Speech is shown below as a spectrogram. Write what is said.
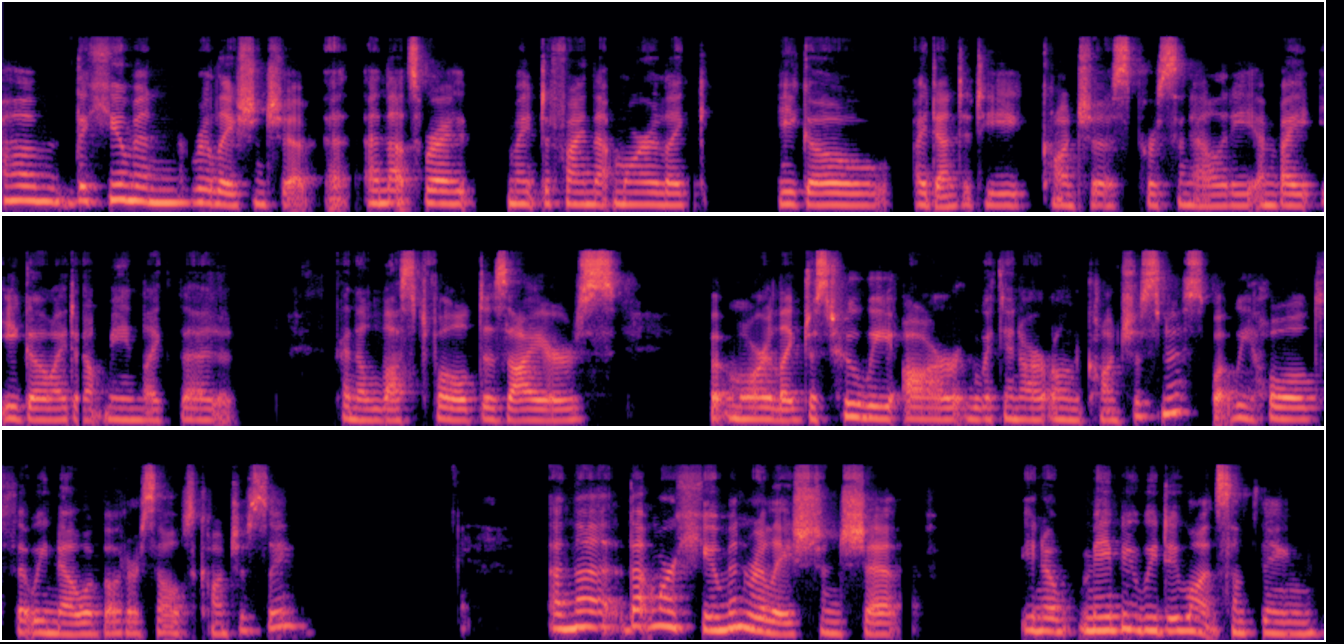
um, the human relationship and that's where i might define that more like ego identity conscious personality and by ego i don't mean like the kind of lustful desires, but more like just who we are within our own consciousness, what we hold that we know about ourselves consciously. And that that more human relationship, you know, maybe we do want something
